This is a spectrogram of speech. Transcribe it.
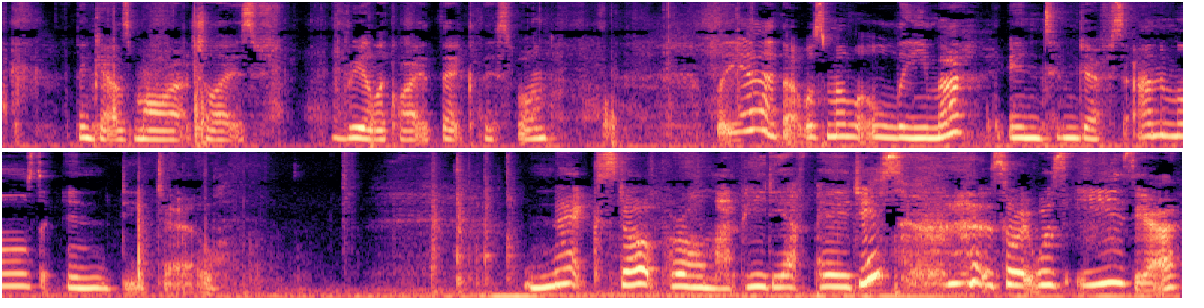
I think it has more actually. It's really quite thick, this one. But yeah, that was my little lemur in Tim Jeff's Animals in Detail. Next up are all my PDF pages. so it was easier,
